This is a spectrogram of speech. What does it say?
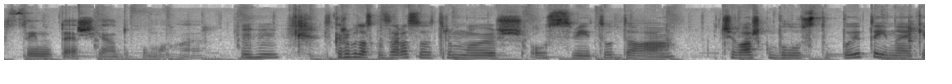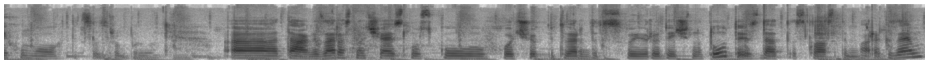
З цим теж я допомагаю. Угу. Скажи, будь ласка, зараз отримуєш освіту, да. Чи важко було вступити і на яких умовах ти це зробила? Так, зараз навчаюсь Law School, хочу підтвердити свою юридичну тут і здати скласти бар екзем.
